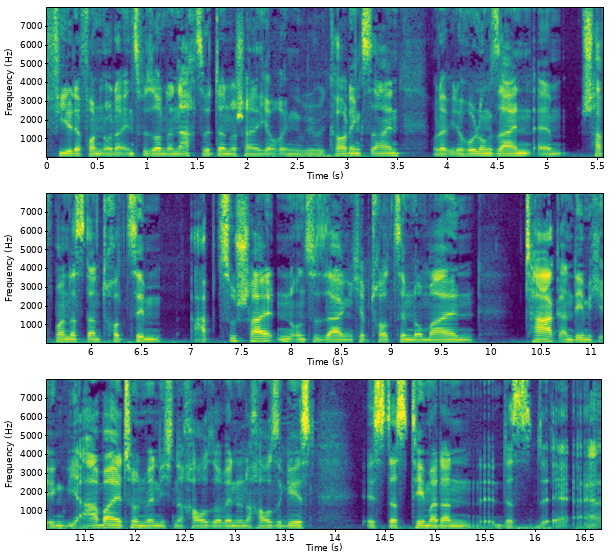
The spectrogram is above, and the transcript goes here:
viel davon oder insbesondere nachts wird dann wahrscheinlich auch irgendwie Recordings sein oder Wiederholung sein. Ähm, schafft man das dann trotzdem abzuschalten und zu sagen, ich habe trotzdem normalen Tag, an dem ich irgendwie arbeite und wenn ich nach Hause, wenn du nach Hause gehst, ist das Thema dann das äh,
